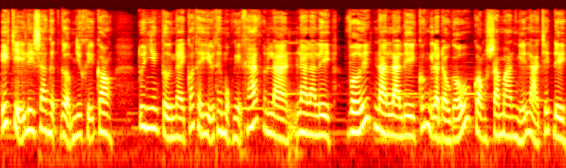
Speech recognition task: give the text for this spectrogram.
ý chỉ Lisa nghịch ngợm như khỉ con. Tuy nhiên từ này có thể hiểu thêm một nghĩa khác là Nalali với Nalali có nghĩa là đầu gấu, còn Saman nghĩa là chết đi.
